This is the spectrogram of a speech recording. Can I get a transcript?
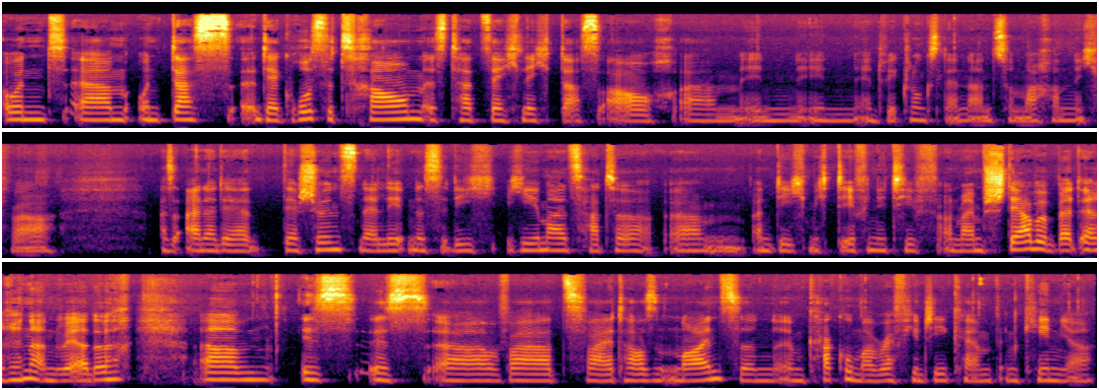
Und, ähm, und das, der große Traum ist tatsächlich, das auch ähm, in, in Entwicklungsländern zu machen. Ich war also einer der, der schönsten Erlebnisse, die ich jemals hatte, ähm, an die ich mich definitiv an meinem Sterbebett erinnern werde, ähm, ist, ist, äh, war 2019 im Kakuma Refugee Camp in Kenia,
